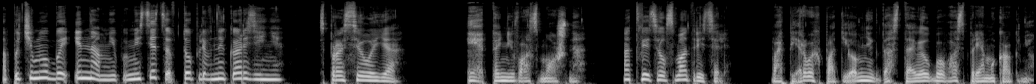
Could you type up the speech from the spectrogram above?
«А почему бы и нам не поместиться в топливной корзине?» — спросила я. «Это невозможно», — ответил смотритель. «Во-первых, подъемник доставил бы вас прямо к огню.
